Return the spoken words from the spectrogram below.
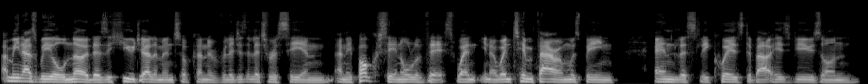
I mean, as we all know, there's a huge element of kind of religious illiteracy and, and hypocrisy in all of this. When you know, when Tim Farron was being endlessly quizzed about his views on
